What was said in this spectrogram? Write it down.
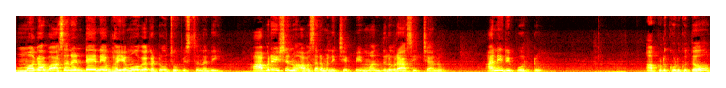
మగ వాసనంటేనే భయము వెగటు చూపిస్తున్నది. ఆపరేషను అవసరమని చెప్పి మందులు వ్రాసిచ్చాను అని రిపోర్టు. అప్పుడు కొడుకుతో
